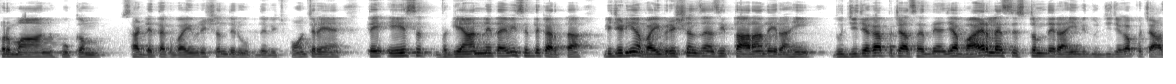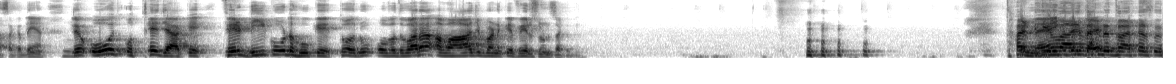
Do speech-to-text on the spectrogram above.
ਫਰਮਾਨ ਹੁਕਮ ਸਾਡੇ ਤੱਕ ਵਾਈਬ੍ਰੇਸ਼ਨ ਦੇ ਰੂਪ ਦੇ ਵਿੱਚ ਪਹੁੰਚ ਰਹੇ ਹਨ ਤੇ ਇਸ ਵਿਗਿਆਨ ਨੇ ਤਾਂ ਇਹ ਵੀ ਸਿੱਧ ਕਰਤਾ ਵੀ ਜਿਹੜੀਆਂ ਵਾਈਬ੍ਰੇਸ਼ਨਸ ਆ ਅਸੀਂ ਤਾਰਾਂ ਦੇ ਰਾਹੀਂ ਦੂਜੀ ਜਗ੍ਹਾ ਪਹੁੰਚਾ ਸਕਦੇ ਹਾਂ ਜਾਂ ਵਾਇਰਲੈਸ ਸਿਸਟਮ ਦੇ ਰਾਹੀਂ ਵੀ ਦੂਜੀ ਜਗ੍ਹਾ ਪਹੁੰਚਾ ਸਕਦੇ ਹਾਂ। ਤੇ ਉਹ ਉੱਥੇ ਜਾ ਕੇ ਫਿਰ ਡੀਕੋਡ ਹੋ ਕੇ ਤੁਹਾਨੂੰ ਉਹ ਦੁਬਾਰਾ ਆਵਾਜ਼ ਬਣ ਕੇ ਫਿਰ ਸੁਣ ਸਕਦੀ। ਤੁਹਾਡੀ ਆਵਾਜ਼ ਤੁਹਾਨੂੰ ਦੁਬਾਰਾ ਸੁਣ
